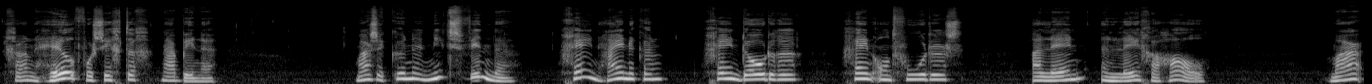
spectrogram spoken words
Gaan heel voorzichtig naar binnen. Maar ze kunnen niets vinden. Geen Heineken, geen doderer, geen ontvoerders, alleen een lege hal. Maar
